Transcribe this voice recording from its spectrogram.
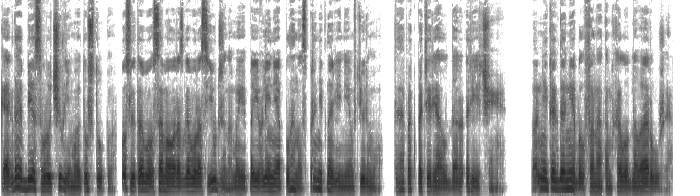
Когда бес вручил ему эту штуку, после того самого разговора с Юджином и появления плана с проникновением в тюрьму, Тапок потерял дар речи. Он никогда не был фанатом холодного оружия,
